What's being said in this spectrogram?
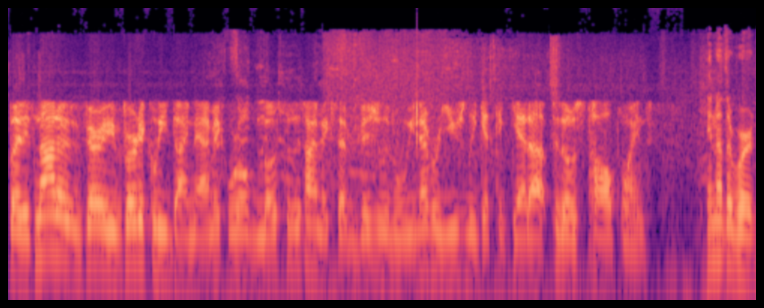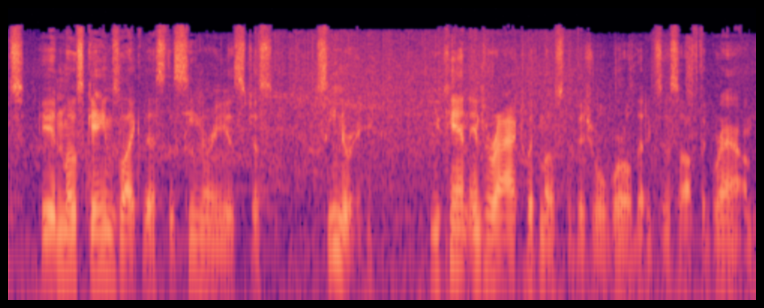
but it's not a very vertically dynamic world most of the time, except visually, but we never usually get to get up to those tall points. In other words, in most games like this, the scenery is just scenery. You can't interact with most of the visual world that exists off the ground.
